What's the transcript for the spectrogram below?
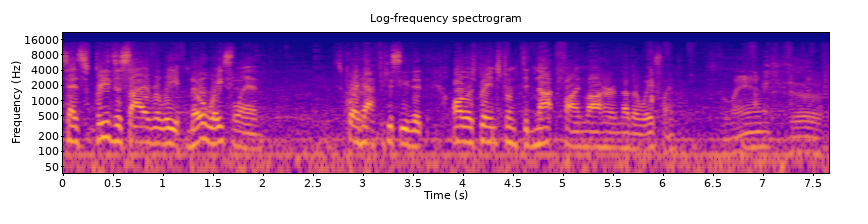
says breathes a sigh of relief. No wasteland. He's quite happy to see that all those brainstorms did not find Maher another wasteland Land. Ugh.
